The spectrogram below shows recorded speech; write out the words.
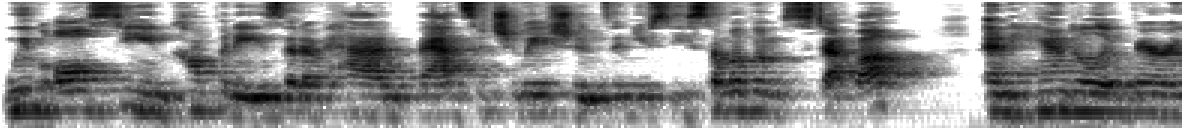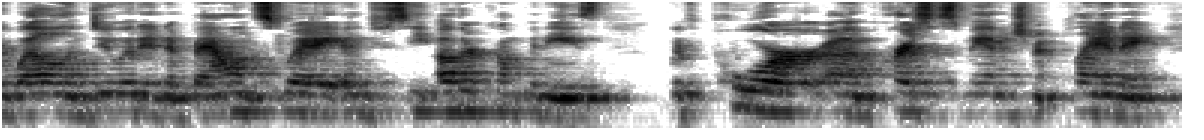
We've all seen companies that have had bad situations, and you see some of them step up and handle it very well and do it in a balanced way. And you see other companies with poor um, crisis management planning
